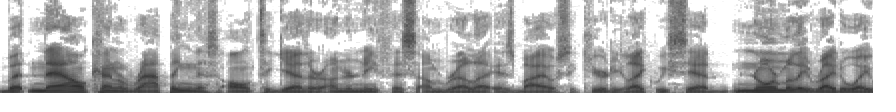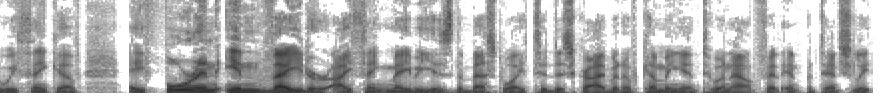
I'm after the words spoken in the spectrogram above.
But now kind of wrapping this all together underneath this umbrella is biosecurity. Like we said normally right away we think of a foreign invader i think maybe is the best way to describe it of coming into an outfit and potentially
